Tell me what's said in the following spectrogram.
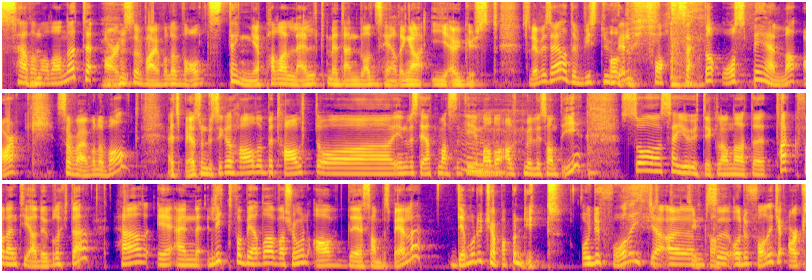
serverne til Ark Survival Evolved stenger parallelt med den lanseringa i august. Så det vil si at hvis du vil fortsette å spille Ark Survival Evolved, et spill som du sikkert har betalt og investert masse timer og alt mulig sånt i, så sier utviklerne at eh, takk for den tida du brukte. Her er en litt forbedra versjon av det samme spillet. Det må du kjøpe på nytt. Og du får ikke, så, og du får ikke Ark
